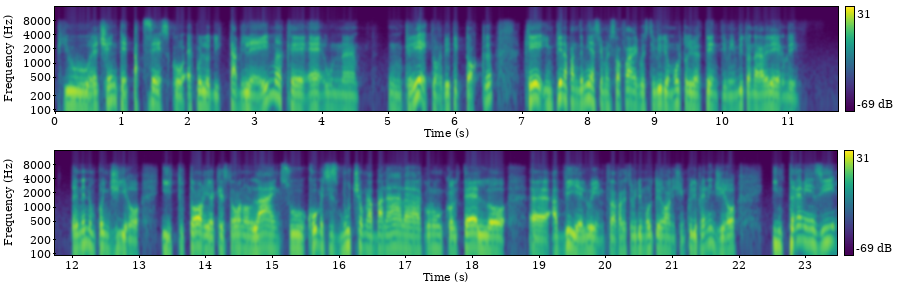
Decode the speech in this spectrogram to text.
più recente e pazzesco è quello di Kaby Lame, che è un, un, creator di TikTok, che in piena pandemia si è messo a fare questi video molto divertenti, vi invito ad andare a vederli, prendendo un po' in giro i tutorial che si trovano online su come si sbuccia una banana con un coltello eh, a vie, lui fa, fa questi video molto ironici in cui li prende in giro, in tre mesi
